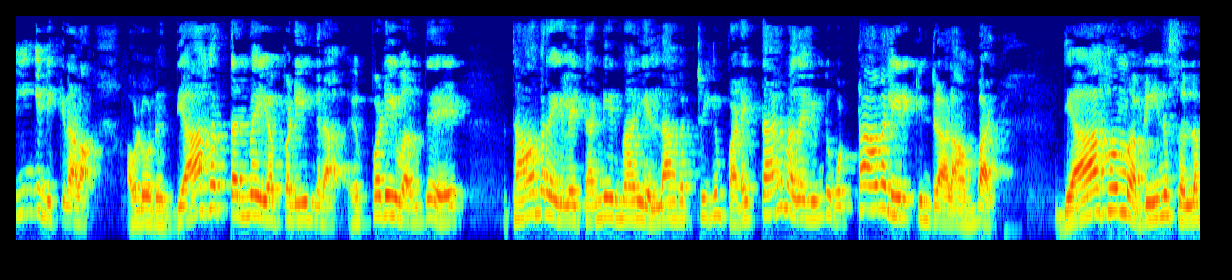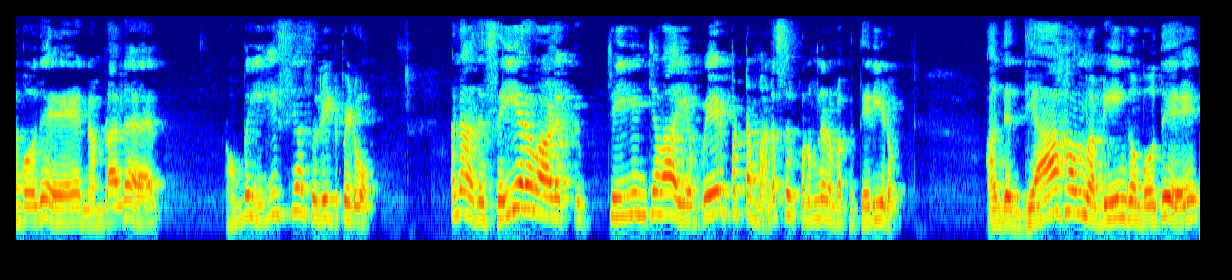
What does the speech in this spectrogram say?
நீங்கி நிக்கிறாளாம் அவளோட தியாகத்தன்மை எப்படிங்கிறா? எப்படி வந்து தாமரை இலை தண்ணீர் மாதிரி எல்லாவற்றையும் படைத்தாலும் அதிலிருந்து ஒட்டாமல் இருக்கின்றாளாம் அம்பாள். தியாகம் அப்படின்னு சொல்லும் போது நம்மளால ரொம்ப ஈஸியா சொல்லிட்டு போயிடுவோம். ஆனா அதை செய்யறவாளுக்கு செய்யவா எப்பேற்பட்ட மனசு இருக்கணும்னு நமக்கு தெரியணும். அந்த தியாகம் அப்படிங்கும்போது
